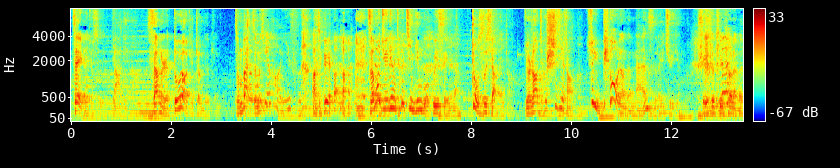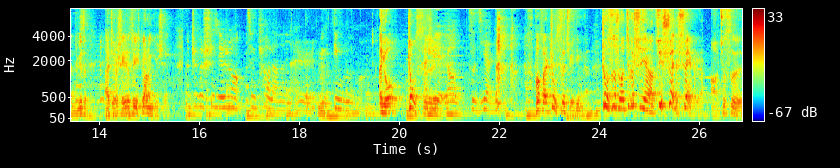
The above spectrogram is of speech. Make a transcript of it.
再一个就是雅典娜，三个人都要去争这个苹果，怎么办？怎么挺好意思啊？对呀，怎么决定这个金苹果归谁呢？宙斯想了一招，就让这个世界上最漂亮的男子来决定谁是最漂亮的女子啊，就是谁是最漂亮女神。那这个世界上最漂亮的男人有定论吗？哎呦，宙斯还是也要自荐的。不，反正宙斯决定的。宙斯说，这个世界上最帅的帅哥啊，就是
